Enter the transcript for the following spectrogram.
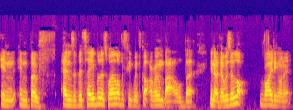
in in both ends of the table as well. Obviously we've got our own battle, but you know there was a lot riding on it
